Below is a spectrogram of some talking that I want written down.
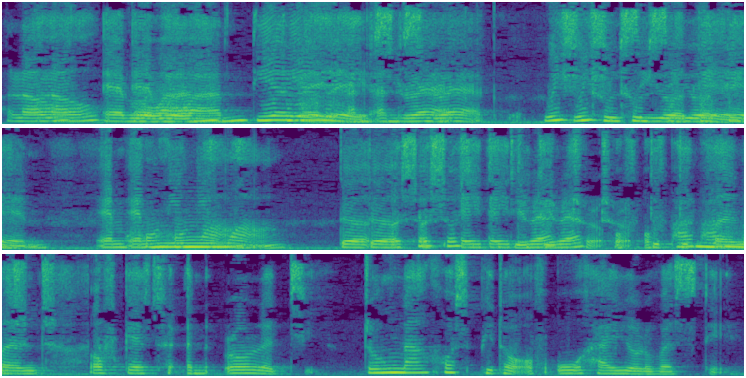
Hello, Hello everyone. Dear Rey and Rag, wish, wish to see you again. I'm Hongling Wang the, the Associate Director of Department of Gastroenterology, Zhongnan Hospital of Wuhan University.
